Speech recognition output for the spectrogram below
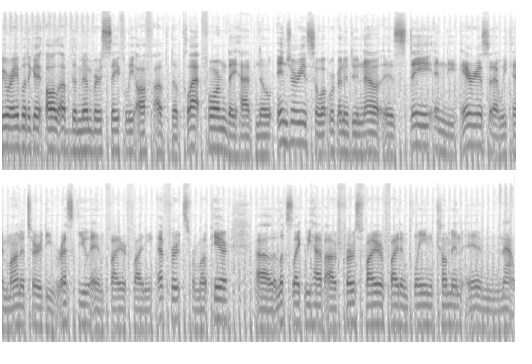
We were able to get all of the members safely off of the platform. They had no injuries, so what we're going to do now is stay in the area so that we can monitor the rescue and firefighting efforts from up here. Uh, it looks like we have our first firefighting plane coming in now.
